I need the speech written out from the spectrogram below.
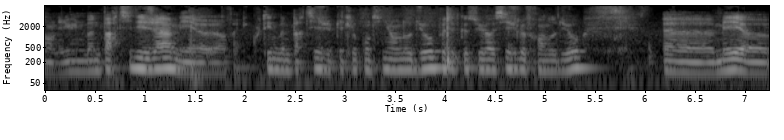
on a eu une bonne partie déjà, mais euh, enfin écoutez une bonne partie, je vais peut-être le continuer en audio, peut-être que celui-là aussi je le ferai en audio. Euh, mais euh,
